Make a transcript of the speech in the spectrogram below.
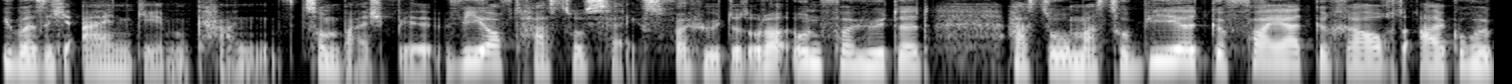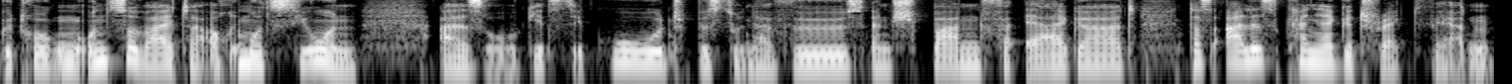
über sich eingeben kann. Zum Beispiel, wie oft hast du Sex, verhütet oder unverhütet? Hast du masturbiert, gefeiert, geraucht, Alkohol getrunken und so weiter? Auch Emotionen. Also, geht's dir gut? Bist du nervös, entspannt, verärgert? Das alles kann ja getrackt werden.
